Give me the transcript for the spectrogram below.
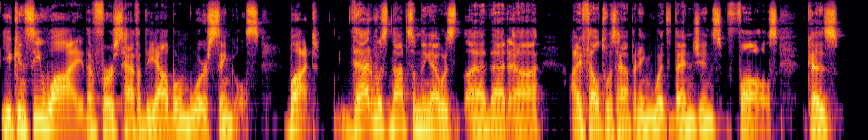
You can see why the first half of the album were singles, but that was not something I was uh, that uh, I felt was happening with Vengeance Falls because.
